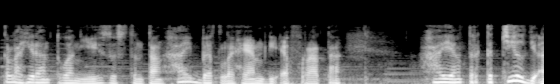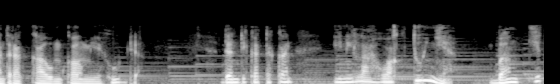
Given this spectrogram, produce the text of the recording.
kelahiran Tuhan Yesus tentang Hai Bethlehem di Efrata yang terkecil di antara kaum-kaum Yehuda. Dan dikatakan inilah waktunya bangkit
